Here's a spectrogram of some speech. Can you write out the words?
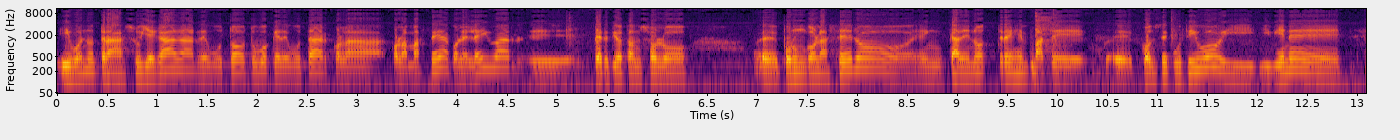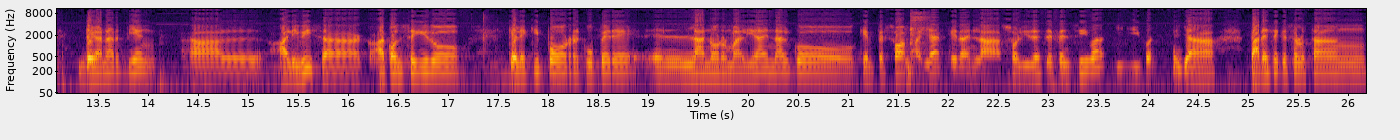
y bueno, tras su llegada debutó, tuvo que debutar con la, con la más fea, con el Eibar, eh, perdió tan solo eh, por un gol a cero, encadenó tres empates eh, consecutivos y, viene de ganar bien al, al Ibiza. Ha, conseguido que el equipo recupere eh, la normalidad en algo que empezó a fallar, que era en la solidez defensiva y bueno, ya parece que se lo están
